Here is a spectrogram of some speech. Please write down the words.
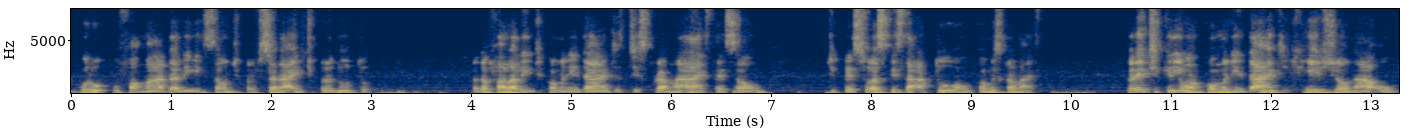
grupo formado ali são de profissionais de produto. Quando eu falo ali de comunidades de Scrum Master, são de pessoas que atuam como Scrum Master. Quando a gente cria uma comunidade regional,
